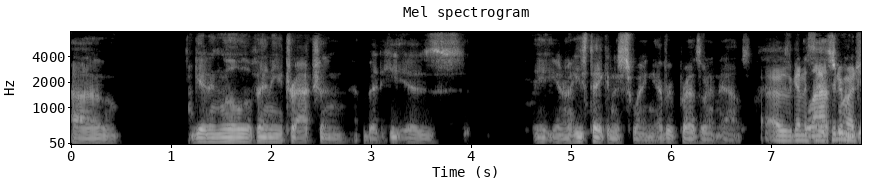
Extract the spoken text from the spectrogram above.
uh, getting little of any traction but he is he- you know he's taken a swing. Every president has. I was going to say pretty much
